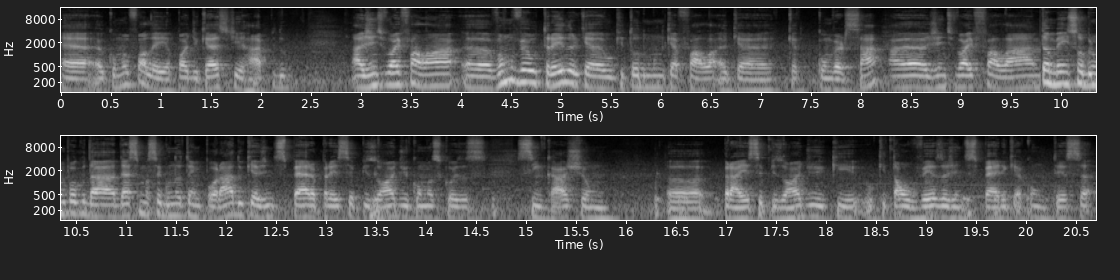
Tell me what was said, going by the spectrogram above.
é, como eu falei, é podcast rápido. A gente vai falar... Uh, vamos ver o trailer, que é o que todo mundo quer falar, quer, quer conversar. A gente vai falar também sobre um pouco da 12 temporada, o que a gente espera para esse episódio e como as coisas se encaixam uh, para esse episódio e que, o que talvez a gente espere que aconteça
